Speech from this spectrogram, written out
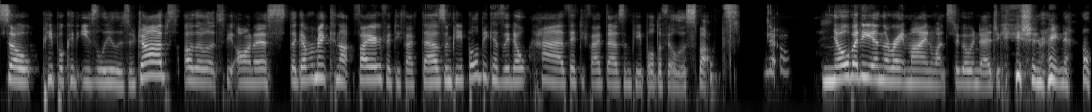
So people could easily lose their jobs. Although let's be honest, the government cannot fire fifty five thousand people because they don't have fifty five thousand people to fill the spots No. nobody in the right mind wants to go into education right now.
